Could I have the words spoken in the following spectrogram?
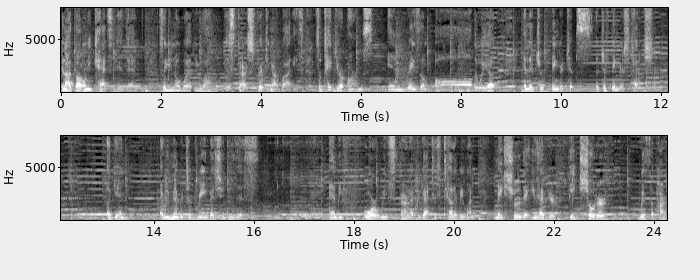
and I thought only cats did that. So you know what, you all, just start stretching our bodies. So take your arms and raise them all the way up and let your fingertips, let your fingers touch. Again, and remember to breathe as you do this. And before we start, I forgot to tell everyone, make sure that you have your feet shoulder width apart,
